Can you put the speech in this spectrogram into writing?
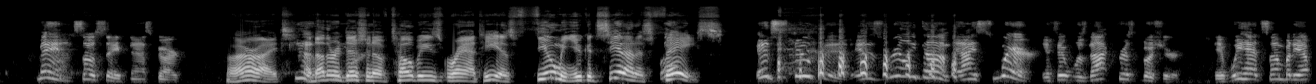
Man, so safe, NASCAR. All right. Good Another Lord. edition of Toby's rant. He is fuming. You could see it on his face. It's stupid. it is really dumb. And I swear, if it was not Chris Buescher, if we had somebody up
